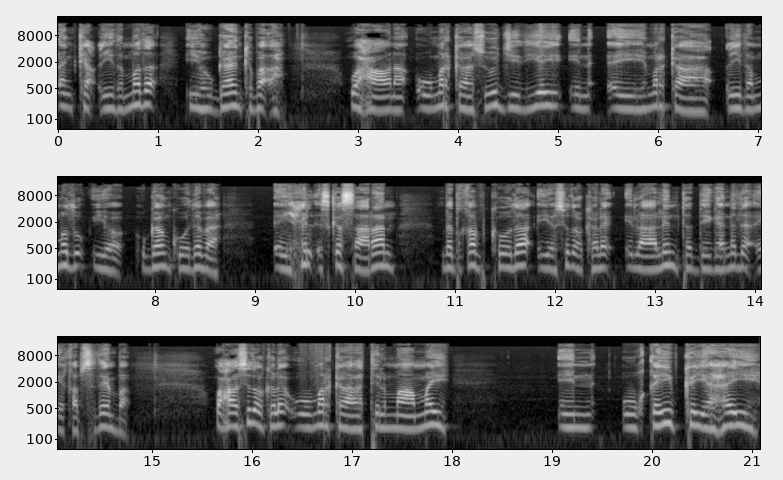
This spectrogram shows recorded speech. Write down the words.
dhanka ciidamada iyo hogaankaba ah. Waxaana uu markaa soo jeediyey in ay markaa ciidamadu iyo hogaankoodaba ay xil iska saaraan badqabkooda iyo sidoo kale ilaalinta deegaanada ay qabsadeenba. Waxaa sidoo kale uu markaa tilmaamay in uu qeyb ka yahay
